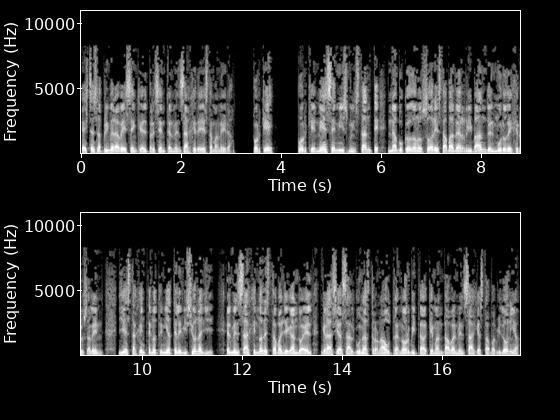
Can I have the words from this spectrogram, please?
Esta es la primera vez en que él presenta el mensaje de esta manera. ¿Por qué? Porque en ese mismo instante Nabucodonosor estaba derribando el muro de Jerusalén, y esta gente no tenía televisión allí. El mensaje no le estaba llegando a él gracias a algún astronauta en órbita que mandaba el mensaje hasta Babilonia.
